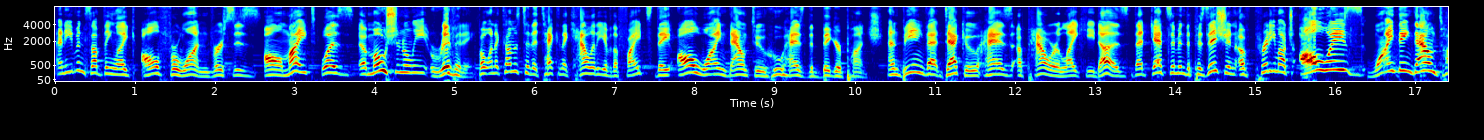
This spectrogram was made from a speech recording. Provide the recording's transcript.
and even something like All for One versus All Might was emotionally riveting. But when it comes to the technicality of the fights, they all wind down to who has the bigger punch. And being that Deku has a power like he does that gets him in the position of pretty much always winding down to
